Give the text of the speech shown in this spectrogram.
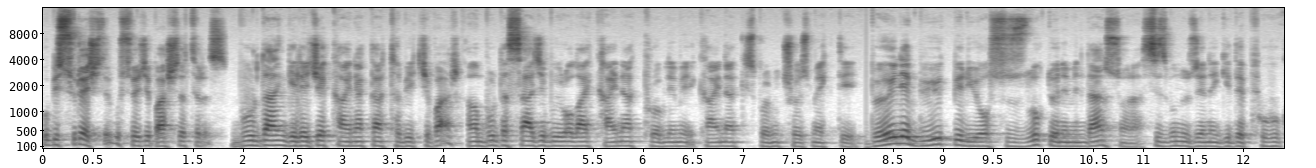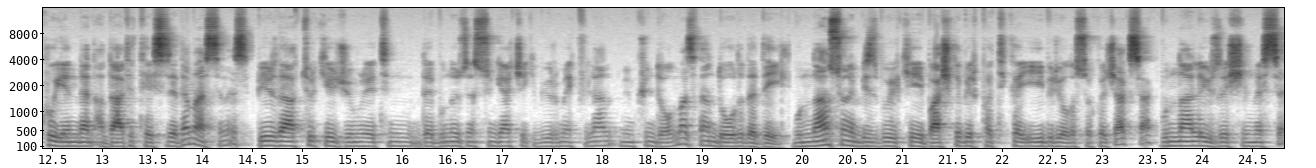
Bu bir süreçtir. Bu süreci başlatırız. Buradan gelecek kaynaklar tabii ki var. Ama burada sadece bu olay kaynak problemi, kaynak problemi çözmek değil. Böyle büyük bir yolsuzluk döneminden sonra siz bunun üzerine gidip hukuku yeniden adaleti tesis edemezsiniz. Bir daha Türkiye Cumhuriyeti'nde bunun üzerine sünger çekip yürümek falan mümkün de olmaz. Zaten doğru da değil. Bundan sonra biz bu ülkeyi başka bir patikaya iyi bir yola sokacaksak bunlarla yüzleşilmesi,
